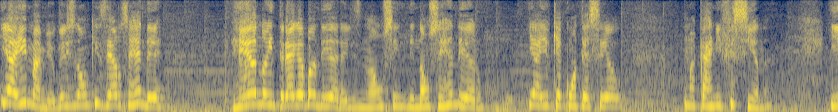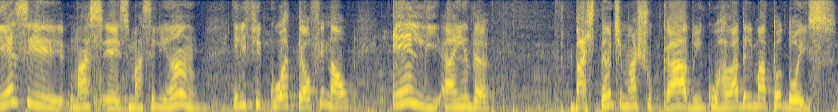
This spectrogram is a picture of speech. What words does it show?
E aí, meu amigo, eles não quiseram se render. Rendam, entregue a bandeira. Eles não se, não se renderam. E aí o que aconteceu? Uma carnificina. E esse, Mar- esse Marceliano, ele ficou até o final. Ele ainda bastante machucado, encurralado, ele matou dois.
